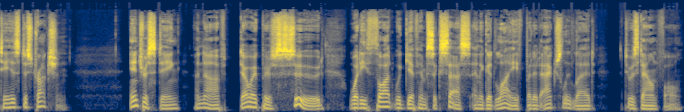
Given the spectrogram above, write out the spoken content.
to his destruction. Interesting enough, Doeg pursued what he thought would give him success and a good life, but it actually led to his downfall.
